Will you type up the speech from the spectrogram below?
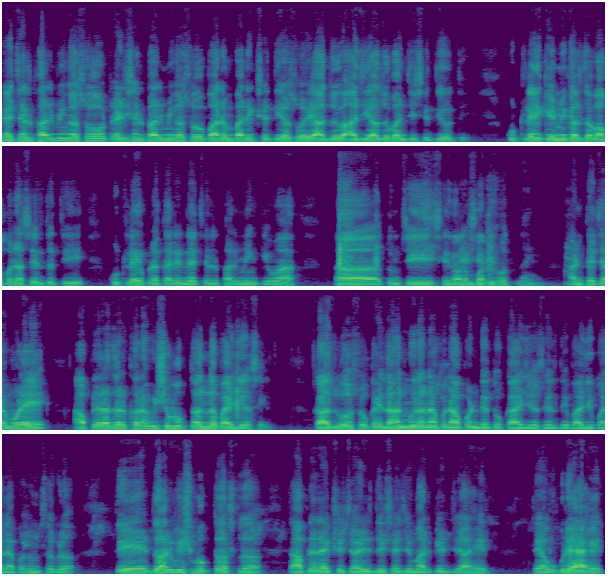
नॅचरल फार्मिंग असो ट्रॅडिशनल फार्मिंग असो पारंपरिक शेती असो ही आजो आजी आजोबांची शेती होती. कुठल्याही केमिकलचा वापर असेल तर ती कुठल्याही प्रकारे नॅचरल फार्मिंग किंवा तुमची सेंद्रिय शेती. होत नाही. आणि त्याच्यामुळे आपल्याला जर खरं विषमुक्त अन्न पाहिजे असेल काजू असो काही लहान मुलांना पण आपण देतो काय जे असेल ते भाजीपाल्यापासून सगळं ते जर विषमुक्त असलं तर आपल्याला एकशे चाळीस देशाचे मार्केट जे आहेत त्या उघड्या आहेत.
